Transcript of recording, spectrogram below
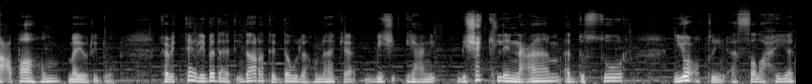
أعطاهم ما يريدون. فبالتالي بدأت إدارة الدولة هناك بش يعني بشكل عام الدستور يعطي الصلاحيات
